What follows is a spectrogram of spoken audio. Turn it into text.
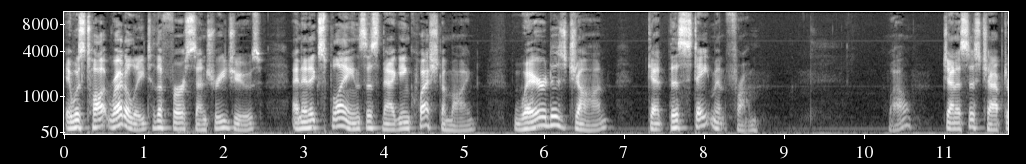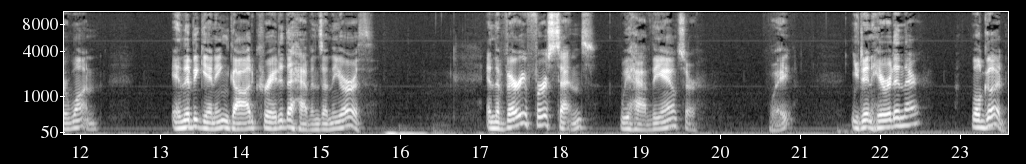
it was taught readily to the first century Jews, and it explains this nagging question of mine where does John get this statement from? Well, Genesis chapter 1. In the beginning, God created the heavens and the earth. In the very first sentence, we have the answer. Wait, you didn't hear it in there? Well, good,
